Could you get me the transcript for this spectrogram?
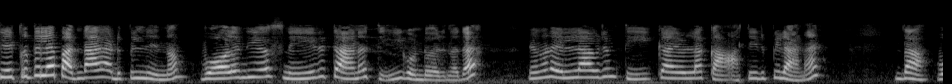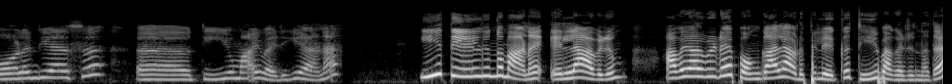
ക്ഷേത്രത്തിലെ പണ്ടായ അടുപ്പിൽ നിന്നും വോളണ്ടിയേഴ്സ് നേരിട്ടാണ് തീ കൊണ്ടുവരുന്നത്. ഞങ്ങൾ എല്ലാവരും തീക്കായുള്ള കാത്തിരിപ്പിലാണ്. എന്താ വോളണ്ടിയേഴ്സ് തീയുമായി വരികയാണ്. ഈ തീയിൽ നിന്നുമാണ് എല്ലാവരും അവരവരുടെ പൊങ്കാല അടുപ്പിലേക്ക് തീ പകരുന്നത്.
